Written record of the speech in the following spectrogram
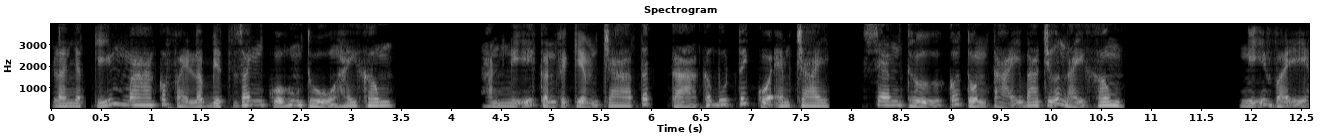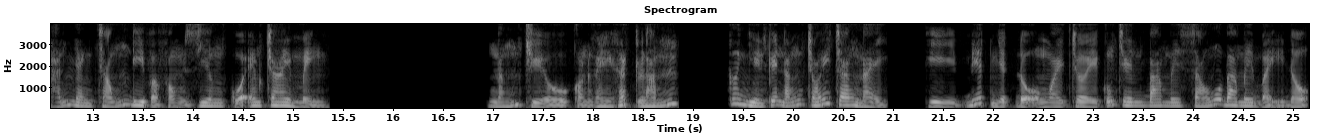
là nhật ký ma có phải là biệt danh của hung thủ hay không? Hắn nghĩ cần phải kiểm tra tất cả các bút tích của em trai xem thử có tồn tại ba chữ này không. Nghĩ vậy hắn nhanh chóng đi vào phòng riêng của em trai mình. Nắng chiều còn gay gắt lắm, cứ nhìn cái nắng trói trang này thì biết nhiệt độ ngoài trời cũng trên 36-37 độ.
